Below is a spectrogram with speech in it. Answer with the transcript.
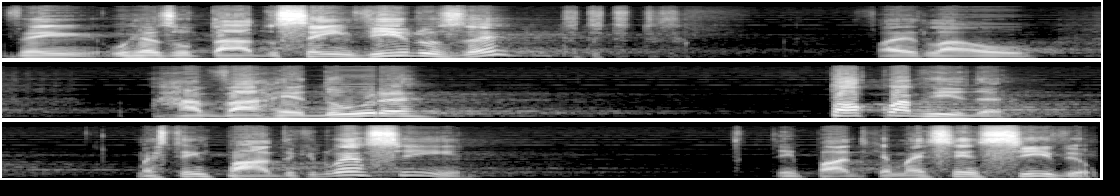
vem o resultado sem vírus, né? Faz lá o a varredura, toco a vida. Mas tem padre que não é assim. Tem padre que é mais sensível,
